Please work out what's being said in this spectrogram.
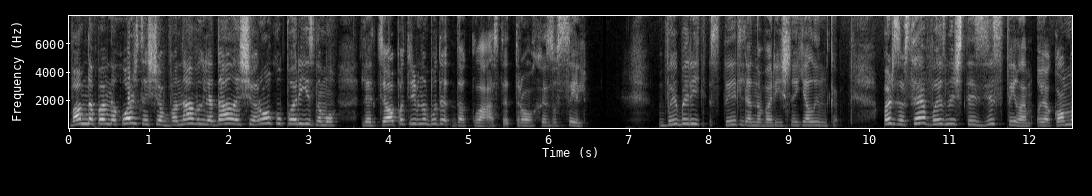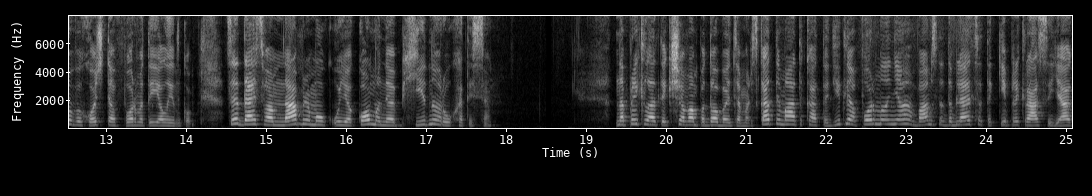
Вам, напевно, хочеться, щоб вона виглядала щороку по-різному. Для цього потрібно буде докласти трохи зусиль. Виберіть стиль для новорічної ялинки. Перш за все, визначте зі стилем, у якому ви хочете оформити ялинку. Це дасть вам напрямок, у якому необхідно рухатися. Наприклад, якщо вам подобається морська тематика, тоді для оформлення вам знадобляться такі прикраси, як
